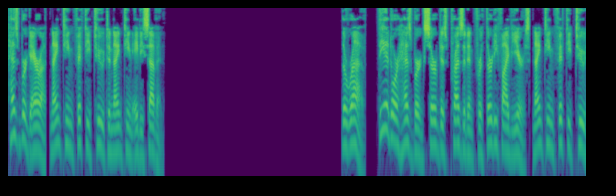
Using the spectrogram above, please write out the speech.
Hesburgh era, 1952–1987 The Rev. Theodore Hesburgh served as president for 35 years 1952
